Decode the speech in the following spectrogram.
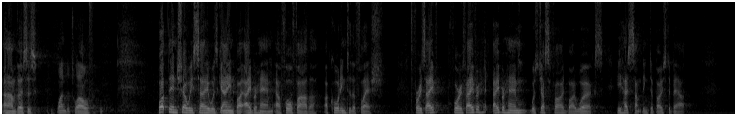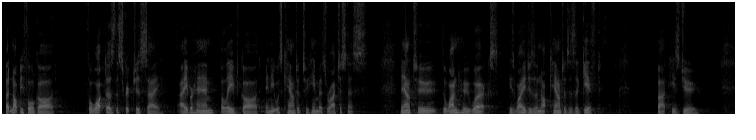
um, verses 1 to 12. What then shall we say was gained by Abraham, our forefather, according to the flesh? For, for if Abraham was justified by works, he has something to boast about, but not before God. For what does the Scriptures say? Abraham believed God, and it was counted to him as righteousness. Now, to the one who works, his wages are not counted as a gift, but his due.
